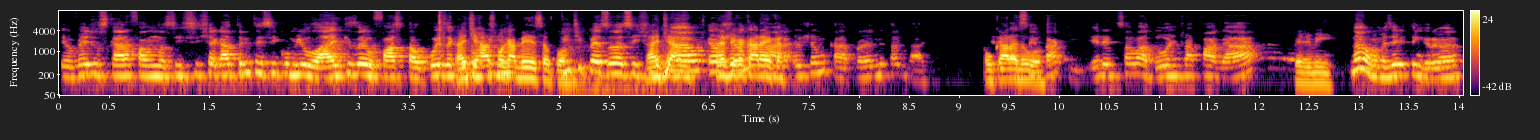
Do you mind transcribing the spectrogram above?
eu vejo os caras falando assim, se chegar a 35 mil likes, eu faço tal coisa. Aí te raspa a cabeça, pô. 20 pessoas assistindo. Aí te não, eu aí fica chamo o careca. cara, eu chamo o cara, pra mentalidade. O Ele cara vai do. sentar aqui. Ele é de Salvador, a gente vai pagar. Ele vir. Não, mas ele tem grana,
